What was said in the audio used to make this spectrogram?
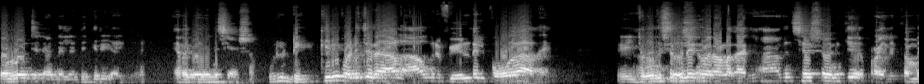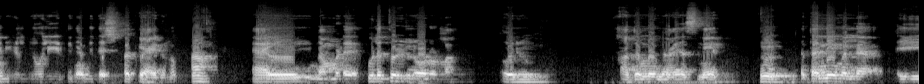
തൊണ്ണൂറ്റി രണ്ടിൽ ഡിഗ്രി കഴിഞ്ഞ് ഇറങ്ങിയതിനു ശേഷം ഒരു ഡിഗ്രി പഠിച്ച ഒരാൾ ആ ഒരു ഫീൽഡിൽ പോകാതെ ഈ ജ്യോതിഷത്തിലേക്ക് വരാനുള്ള കാര്യം? അതിനുശേഷം എനിക്ക് പ്രൈവറ്റ് കമ്പനികളിൽ ജോലി ചെയ്ത് ഞാൻ വിദേശത്തൊക്കെ ആയിരുന്നു. നമ്മുടെ കുലത്തൊഴിലിനോടുള്ള ഒരു അഗമ്യമായ സ്നേഹം. തന്നെയുമല്ല ഈ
